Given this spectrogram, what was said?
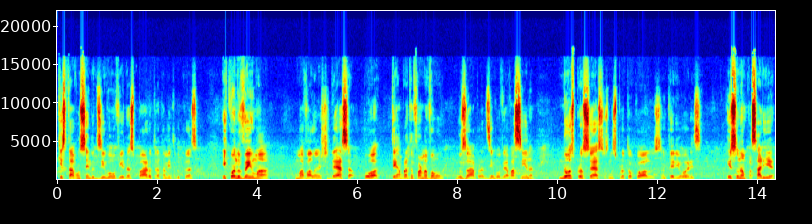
que estavam sendo desenvolvidas para o tratamento do câncer. E quando vem uma, uma avalanche dessa, pô, tem a plataforma, vamos usar para desenvolver a vacina. Nos processos, nos protocolos anteriores, isso não passaria.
